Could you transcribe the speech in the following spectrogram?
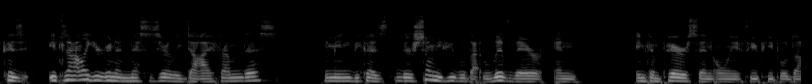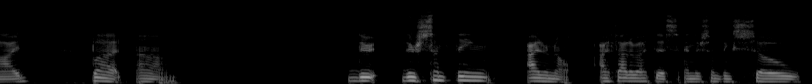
because it's not like you're gonna necessarily die from this. I mean, because there's so many people that live there, and in comparison, only a few people died. But um, there there's something I don't know. I thought about this, and there's something so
